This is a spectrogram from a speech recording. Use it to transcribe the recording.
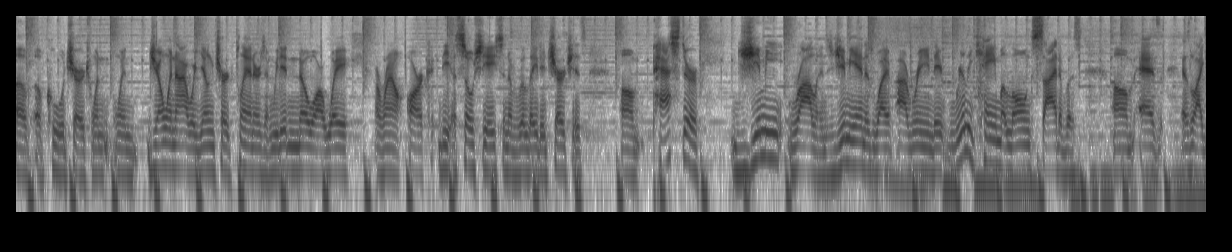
of, of Cool Church. When when Joe and I were young church planters and we didn't know our way around ARC, the Association of Related Churches, um, Pastor Jimmy Rollins, Jimmy and his wife Irene, they really came alongside of us um, as as like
